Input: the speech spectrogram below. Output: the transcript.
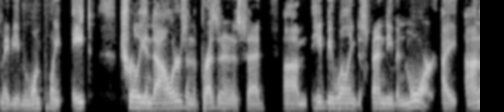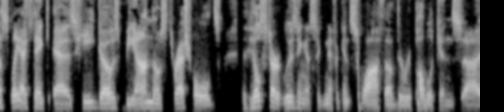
maybe even 1.8 trillion dollars. And the president has said um, he'd be willing to spend even more. I honestly, I think as he goes beyond those thresholds, he'll start losing a significant swath of the Republicans uh,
